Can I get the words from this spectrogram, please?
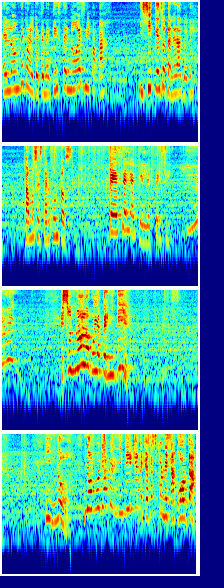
El hombre con el que te metiste no es mi papá. Y sí pienso tener al bebé. Vamos a estar juntos. Pésele a quien le pese. Eso no lo voy a permitir. Y no, no voy a permitir que te cases con esa gorda.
